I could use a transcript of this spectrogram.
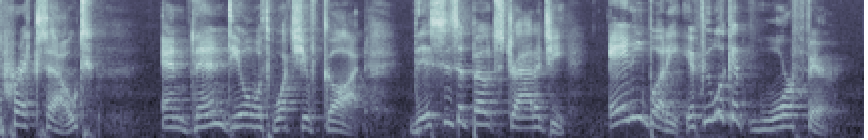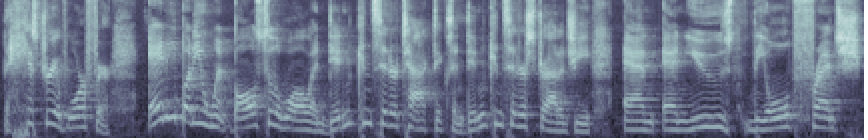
pricks out and then deal with what you've got. This is about strategy. Anybody, if you look at warfare, the history of warfare. Anybody who went balls to the wall and didn't consider tactics and didn't consider strategy and and used the old French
